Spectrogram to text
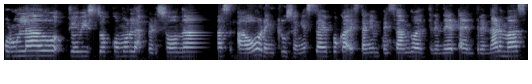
por un lado, yo he visto cómo las personas ahora, incluso en esta época, están empezando a entrenar, a entrenar más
